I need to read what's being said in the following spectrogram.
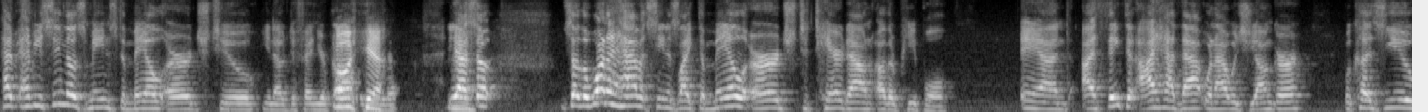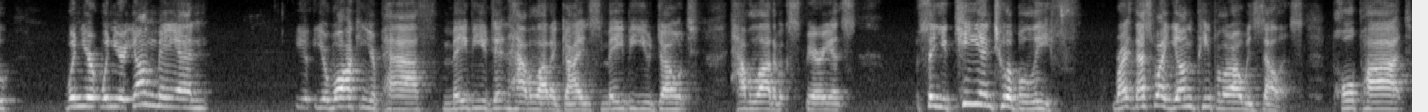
Have Have you seen those memes? The male urge to you know defend your Oh, property. yeah. yeah. Yeah. So, so the one I haven't seen is like the male urge to tear down other people, and I think that I had that when I was younger because you, when you're when you're a young man, you, you're walking your path. Maybe you didn't have a lot of guidance. Maybe you don't have a lot of experience. So you key into a belief, right? That's why young people are always zealous. Pol Pot,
